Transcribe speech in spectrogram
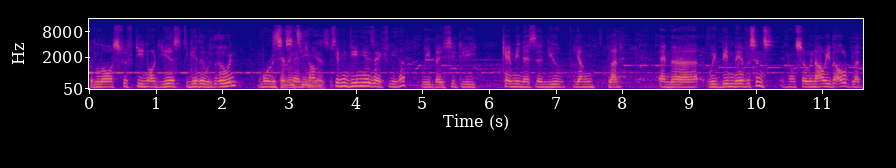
for the last 15 odd years together with Erwin, more or less 17 the same time. years. 17 years actually, huh? We basically came in as a new young blood and uh, we've been there ever since, you know, so now we're the old blood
